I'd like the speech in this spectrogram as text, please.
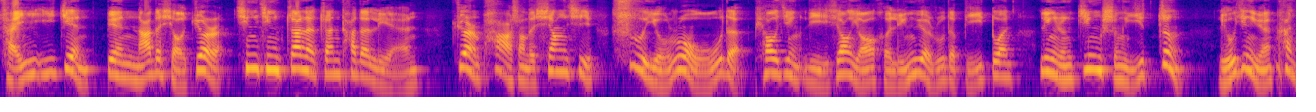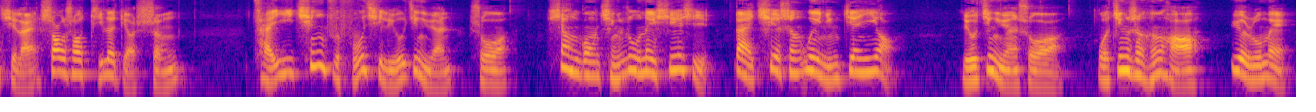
彩衣一见，便拿着小卷儿轻轻沾了沾他的脸，卷帕上的香气似有若无的飘进李逍遥和林月如的鼻端，令人精神一振。刘敬元看起来稍稍提了点神，彩衣亲自扶起刘敬元，说：“相公，请入内歇息，待妾身为您煎药。”刘敬元说：“我精神很好，月如妹，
